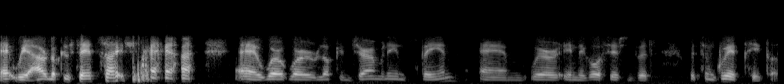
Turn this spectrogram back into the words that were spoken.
Uh, we are looking stateside. uh, we're, we're looking Germany and Spain. Um, we're in negotiations with, with some great people.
